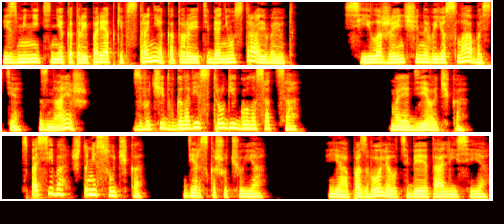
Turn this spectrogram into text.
изменить некоторые порядки в стране, которые тебя не устраивают. Сила женщины в ее слабости, знаешь? Звучит в голове строгий голос отца. Моя девочка. Спасибо, что не сучка. Дерзко шучу я. Я позволил тебе это, Алисия.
